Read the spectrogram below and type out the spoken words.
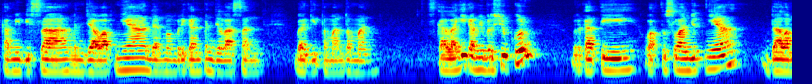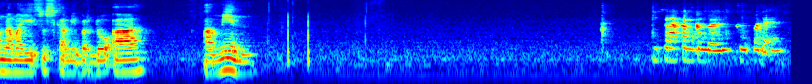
kami bisa menjawabnya dan memberikan penjelasan bagi teman-teman. Sekali lagi kami bersyukur, berkati waktu selanjutnya, dalam nama Yesus kami berdoa. Amin. diserahkan kembali kepada MC.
